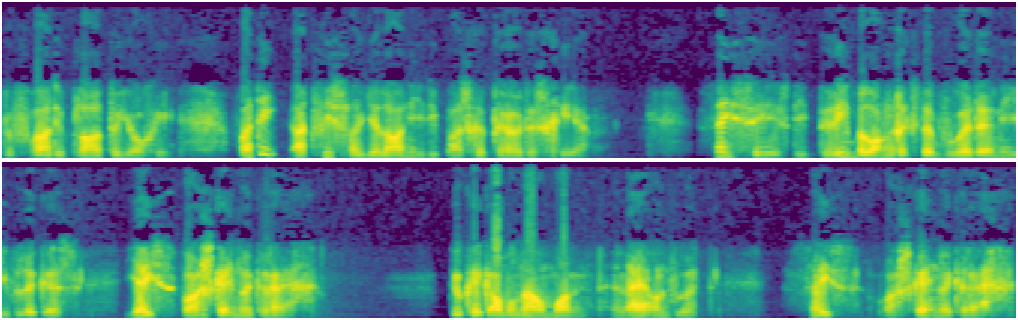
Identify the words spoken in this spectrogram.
Toe vra die plaater Joggie: "Wat advies sal julle aan hierdie pasgetroudes gee?" Sy sê die drie belangrikste woorde in 'n huwelik is: "Jy's waarskynlik reg." Toe kyk almal na haar man en hy antwoord: "Sy's waarskynlik reg."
